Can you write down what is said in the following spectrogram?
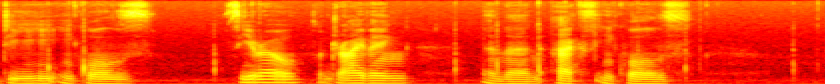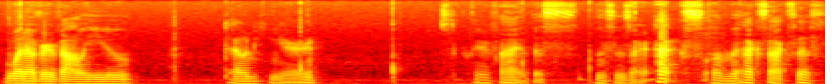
d equals 0, so driving, and then x equals whatever value down here. Just to clarify, this, this is our x on the x-axis.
